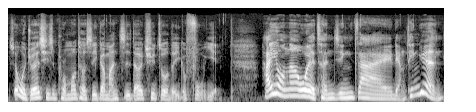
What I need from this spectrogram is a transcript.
所以我觉得其实 Promoter 是一个蛮值得去做的一个副业。还有呢，我也曾经在两厅院。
